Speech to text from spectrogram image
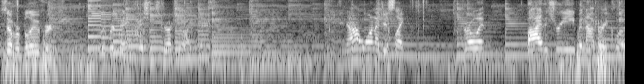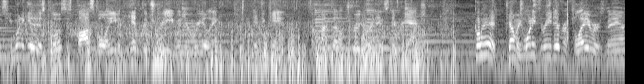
Silver blue for bluebird day. fishing structure like this. You do not want to just like throw it by the tree, but not very close. You want to get it as close as possible and even hit the tree when you're reeling, if you can. Sometimes that'll trigger an instant reaction. Go ahead, tell me. 23 different flavors, man.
